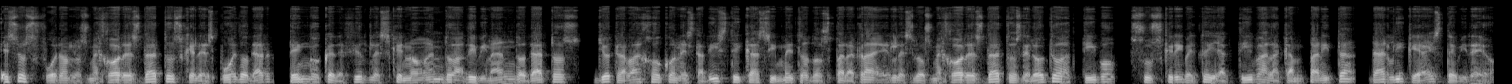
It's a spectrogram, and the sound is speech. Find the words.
Esos fueron los mejores datos que les puedo dar, tengo que decirles que no ando adivinando datos, yo trabajo con estadísticas y métodos para traerles los mejores datos del Loto activo, suscríbete y activa la campanita, dar like a este video.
